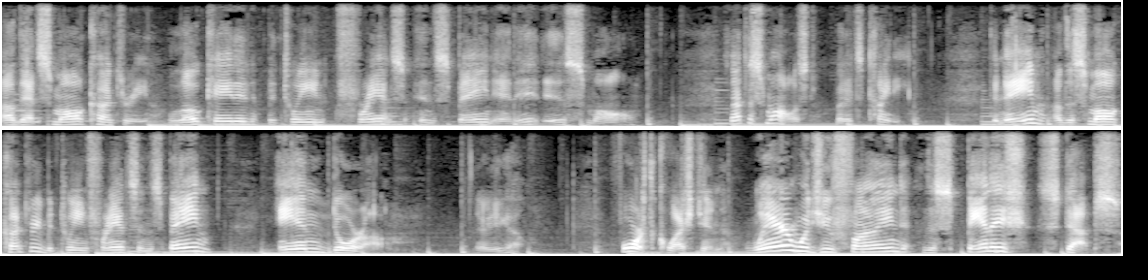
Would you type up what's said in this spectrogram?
of that small country located between France and Spain? And it is small. It's not the smallest, but it's tiny. The name of the small country between France and Spain? Andorra. There you go. Fourth question Where would you find the Spanish Steps?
